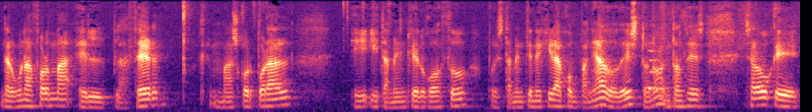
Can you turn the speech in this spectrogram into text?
de alguna forma el placer más corporal, y, también que el gozo pues también tiene que ir acompañado de esto, ¿no? Entonces es algo que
